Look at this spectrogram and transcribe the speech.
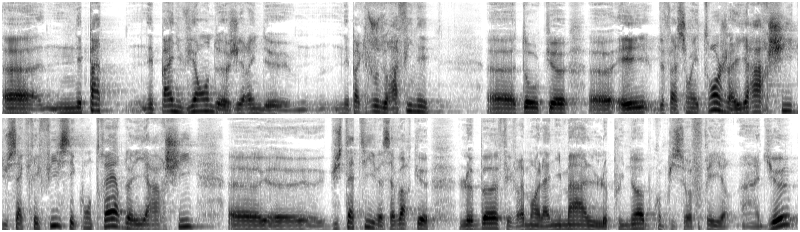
n'est pas n'est pas une viande, je dirais, n'est pas quelque chose de raffiné. Euh, donc, euh, euh, et de façon étrange, la hiérarchie du sacrifice est contraire de la hiérarchie gustative, à savoir que le bœuf est vraiment l'animal le plus noble qu'on puisse offrir à un dieu,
